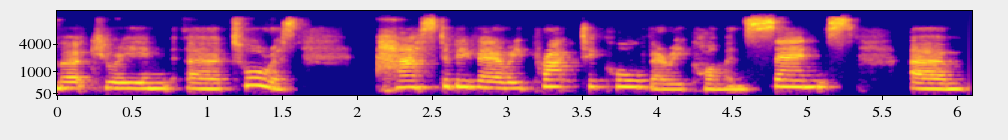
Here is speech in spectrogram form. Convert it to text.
Mercury in uh, taurus has to be very practical, very common sense, um,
